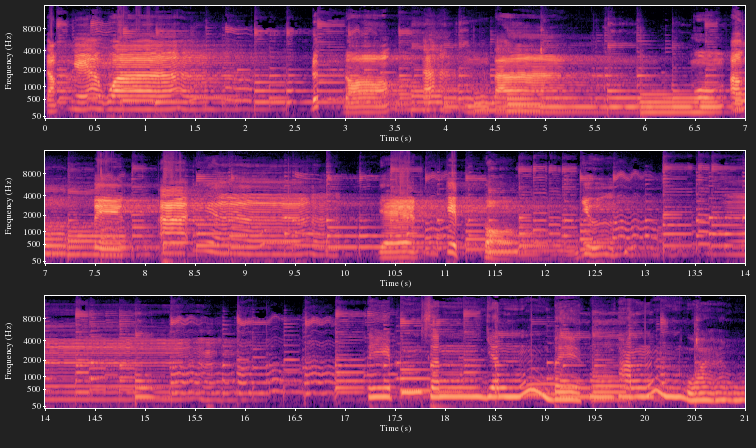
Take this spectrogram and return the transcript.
đọc nghe qua, đứt đoạn tan tàn. Nguồn ân tiền còn dư. Tiếp sinh danh biệt thánh hoàng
